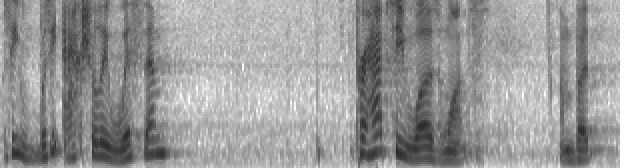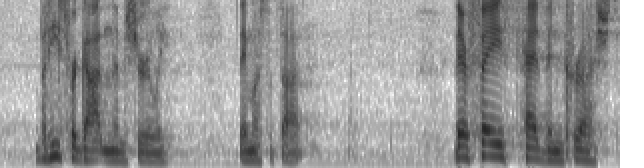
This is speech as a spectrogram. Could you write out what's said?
Was he, was he actually with them? Perhaps he was once, um, but, but he's forgotten them, surely, they must have thought. Their faith had been crushed.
